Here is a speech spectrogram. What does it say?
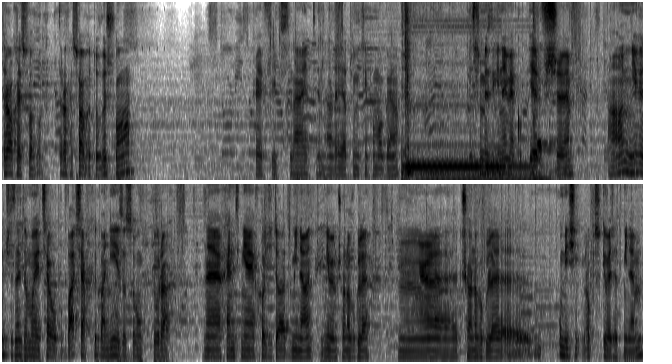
Trochę słabo. Trochę słabo to wyszło. Okej, okay, Flix Light, no ale ja tu nic nie pomogę. W sumie zginąłem jako pierwszy. A oni nie wiem, czy znajdą moje ciało, bo Basia chyba nie jest osobą, która e, chętnie chodzi do admina. Nie wiem, czy ona w ogóle. Mm, e, czy ona w ogóle e, umie się obsługiwać adminem.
